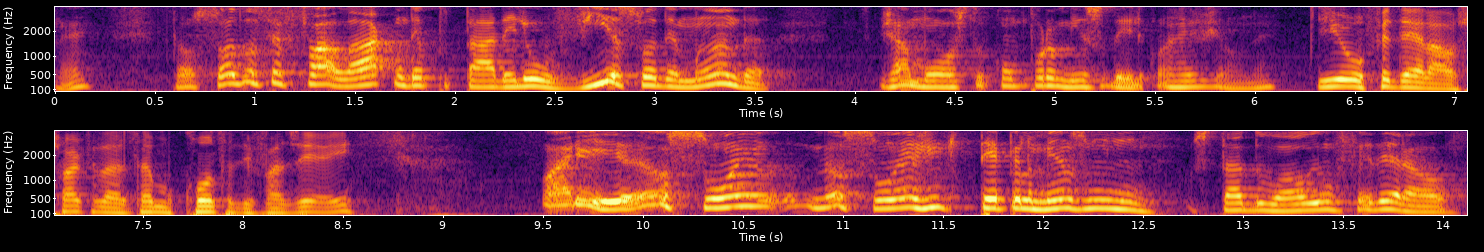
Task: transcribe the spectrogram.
Né? Então, só de você falar com o deputado, ele ouvir a sua demanda, já mostra o compromisso dele com a região. Né? E o federal, só que nós damos conta de fazer aí? Mari, eu sonho, meu sonho é a gente ter pelo menos um estadual e um federal.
